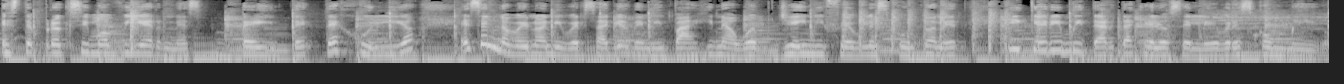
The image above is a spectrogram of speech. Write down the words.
Este próximo viernes 20 de julio es el noveno aniversario de mi página web jamiefebles.net y quiero invitarte a que lo celebres conmigo.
